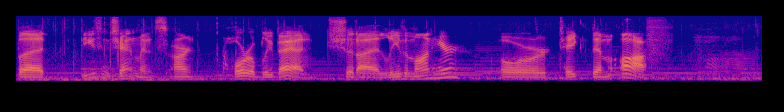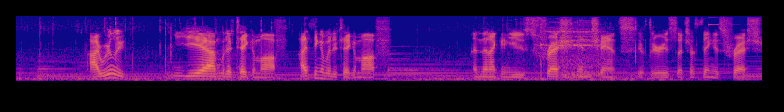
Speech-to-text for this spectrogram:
but these enchantments aren't horribly bad. Should I leave them on here or take them off? I really, yeah, I'm going to take them off. I think I'm going to take them off. And then I can use fresh enchants, if there is such a thing as fresh,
